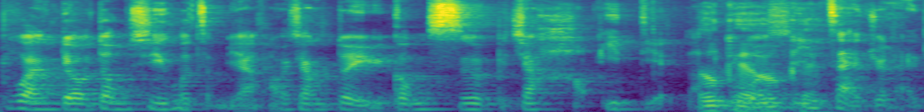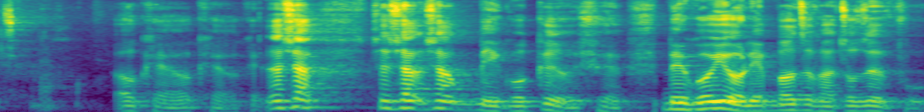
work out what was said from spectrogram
不管流动性或怎么样，好像对于公司会比较好一点。OK OK。债券来讲的话。OK OK OK。那像像像像美国更有趣，美国有联邦政府、州政府，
